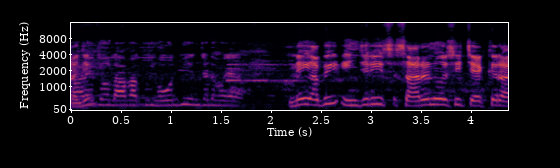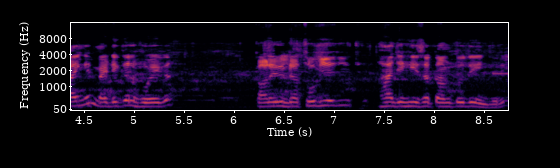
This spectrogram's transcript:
ਹਾਂਜੀ। ਤੋਂ ਇਲਾਵਾ ਕੋਈ ਹੋਰ ਵੀ ਇੰਜਰਡ ਹੋਇਆ? ਨਹੀਂ ਅਭੀ ਇੰਜਰੀ ਸਾਰਿਆਂ ਨੂੰ ਅਸੀਂ ਚੈੱਕ ਕਰਾਏਂਗੇ ਮੈਡੀਕਲ ਹੋਏਗਾ। ਕਾਲੇ ਦੀ ਡੈਥ ਹੋ ਗਈ ਹੈ ਜੀ ਇੱਥੇ? ਹਾਂਜੀ he succumb to the injuries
